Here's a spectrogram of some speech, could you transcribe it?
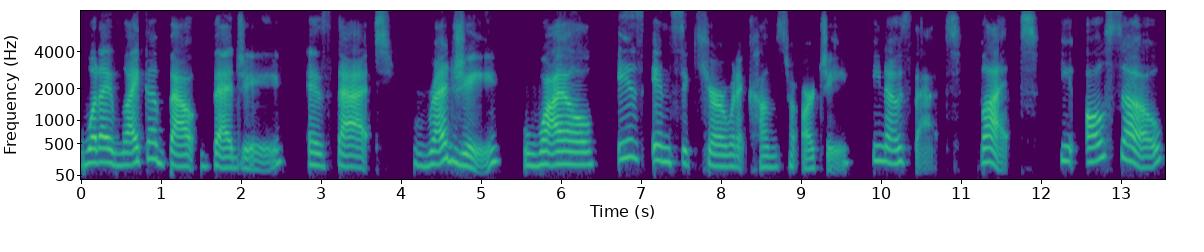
What I like about Veggie is that Reggie, while is insecure when it comes to Archie, he knows that. But he also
